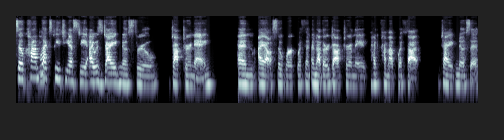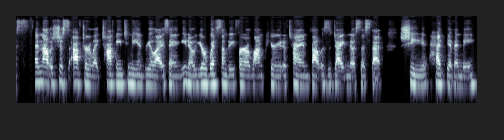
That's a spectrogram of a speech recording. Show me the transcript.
So, complex PTSD, I was diagnosed through Dr. Nay. And I also work with another doctor, and they had come up with that diagnosis. And that was just after like talking to me and realizing, you know, you're with somebody for a long period of time. That was the diagnosis that she had given me.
